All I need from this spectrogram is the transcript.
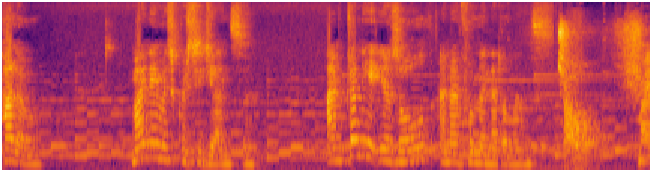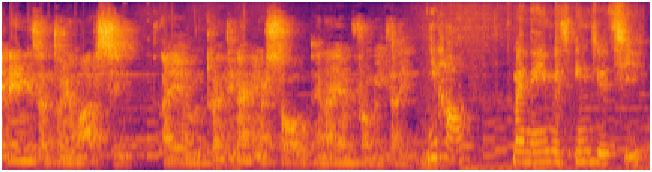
Hello, my name is Christy Jensen. I'm 28 years old and I'm from the Netherlands. Ciao, my name is Antonio Marsi. I am 29 years old and I am from Italy. 你好, my name is Ying Qi.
